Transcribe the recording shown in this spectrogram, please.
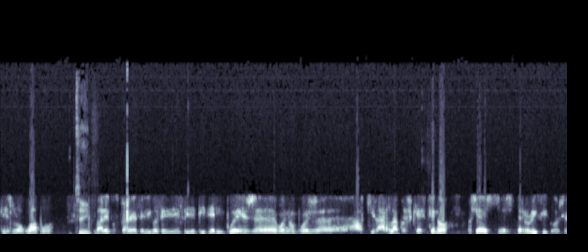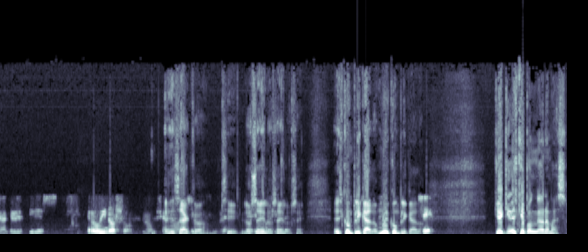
que es lo guapo, Sí, Vale, pues claro, ya te digo, te, piden pues, eh, bueno, pues eh, alquilarla, pues que es que no, o sea, es, es terrorífico, o sea, quiero decir, es ruinoso, ¿no? O sea, no, exacto. Sí, lo es sé, lo sé, lo sé. Es complicado, muy complicado. Sí, ¿Qué quieres que ponga ahora más?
